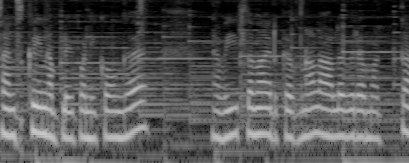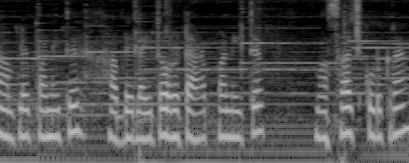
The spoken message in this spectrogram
சன்ஸ்க்ரீன் அப்ளை பண்ணிக்கோங்க. நான் வீட்டில் தான் இருக்கிறதுனால அலோவேரா மட்டும் அப்ளை பண்ணிவிட்டு அப்படியே லைட்டாக ஒரு டேப் பண்ணிவிட்டு மசாஜ் கொடுக்குறேன்.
